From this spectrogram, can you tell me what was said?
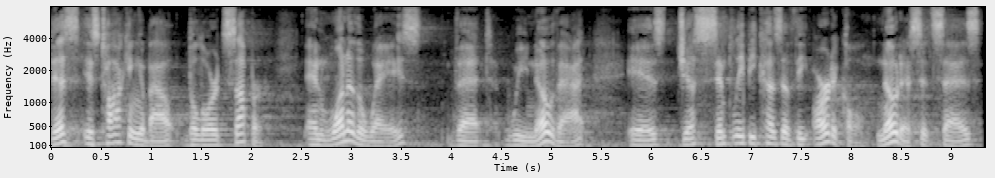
This is talking about the Lord's Supper. And one of the ways that we know that is just simply because of the article. Notice it says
